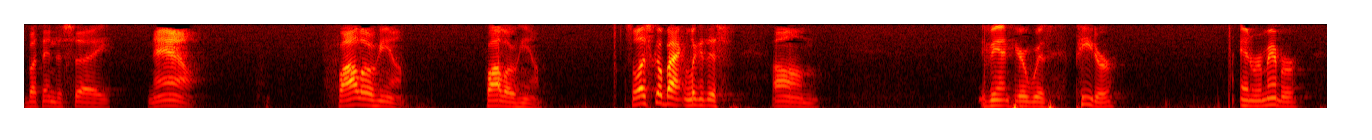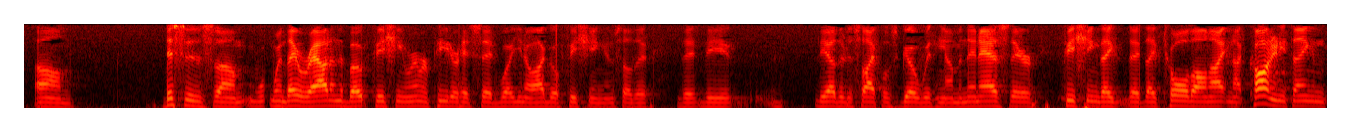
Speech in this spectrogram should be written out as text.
but then to say, now, follow him. Follow him. So let's go back and look at this um, event here with Peter. And remember, um, this is um, when they were out in the boat fishing. Remember, Peter had said, "Well, you know, I go fishing," and so the the the, the other disciples go with him. And then as they're fishing, they, they they've toiled all night and not caught anything. And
